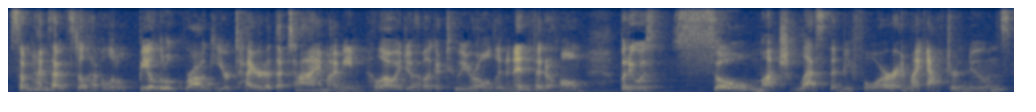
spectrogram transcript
Sometimes I would still have a little, be a little groggy or tired at that time. I mean, hello, I do have like a two-year-old and an infant at home, but it was so much less than before. In my afternoons,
